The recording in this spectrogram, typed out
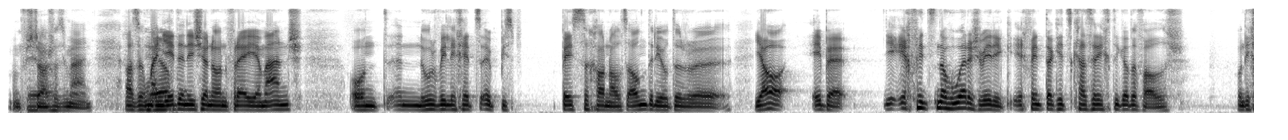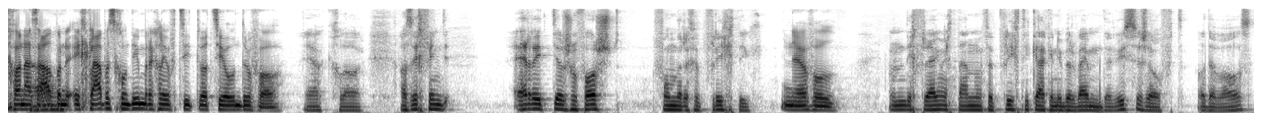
Und verstehst du, Ja. was ich meine? Also ich meine, Ja. jeder ist ja noch ein freier Mensch und äh, nur weil ich jetzt etwas besser kann als andere oder äh, ja, eben, ich, ich finde es noch schwierig. Ich finde, da gibt es kein richtig oder falsch. Und ich kann auch Ja. selber, ich glaube, es kommt immer ein bisschen auf die Situation drauf an. Ja, klar. Also ich finde, er redet ja schon fast von einer Verpflichtung. Ja, voll. Und ich frage mich dann, eine Verpflichtung gegenüber wem? Der Wissenschaft? Oder was?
